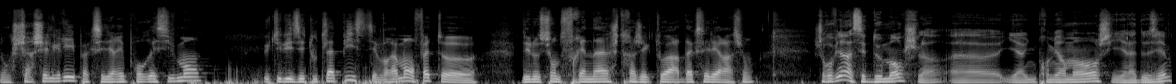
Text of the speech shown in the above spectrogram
Donc chercher le grip, accélérer progressivement, utiliser toute la piste, c'est vraiment en fait euh, des notions de freinage, trajectoire, d'accélération. Je reviens à ces deux manches là. Euh, il y a une première manche, il y a la deuxième.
